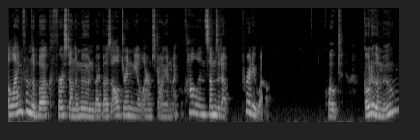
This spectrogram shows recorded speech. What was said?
A line from the book, First on the Moon, by Buzz Aldrin, Neil Armstrong, and Michael Collins, sums it up pretty well. Quote, Go to the moon?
